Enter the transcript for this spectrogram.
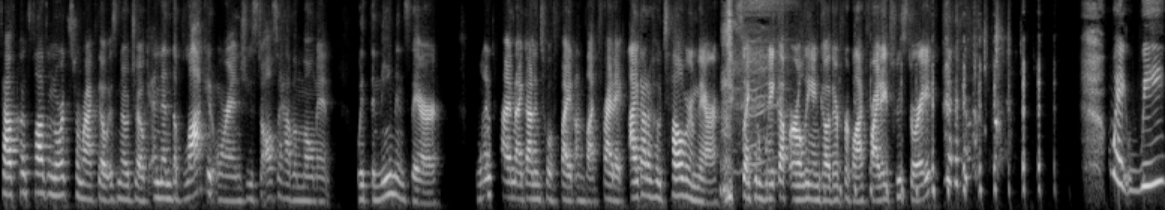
South Coast Plaza and Nordstrom Rack, though, is no joke. And then the Block at Orange used to also have a moment with the Neiman's there. One time I got into a fight on Black Friday. I got a hotel room there so I could wake up early and go there for Black Friday. True story. Wait, we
